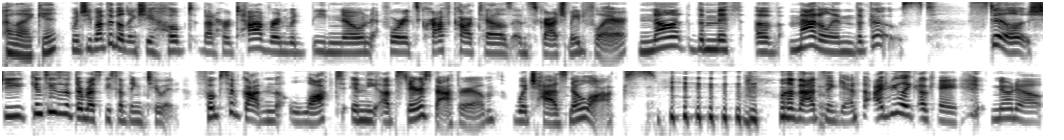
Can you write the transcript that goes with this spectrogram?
I like it. When she bought the building, she hoped that her tavern would be known for its craft cocktails and scratch made flair, not the myth of Madeline the ghost. Still, she concedes that there must be something to it. Folks have gotten locked in the upstairs bathroom, which has no locks. That's again. I'd be like, okay, no, no,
